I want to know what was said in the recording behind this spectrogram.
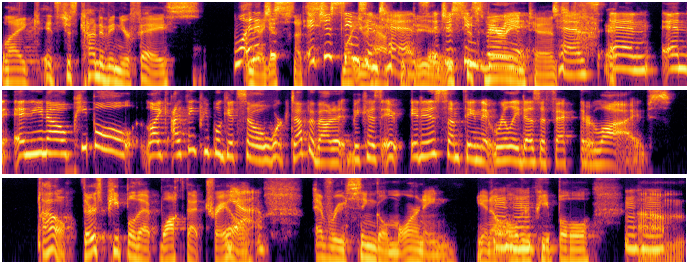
Like it's just kind of in your face. Well, I and it just it just seems you would have to intense. It just It's seems just very intense. intense. And and and you know, people like I think people get so worked up about it because it, it is something that really does affect their lives. Oh, there's people that walk that trail Yeah. every single morning. You know, Mhm. older people, Mhm. um,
